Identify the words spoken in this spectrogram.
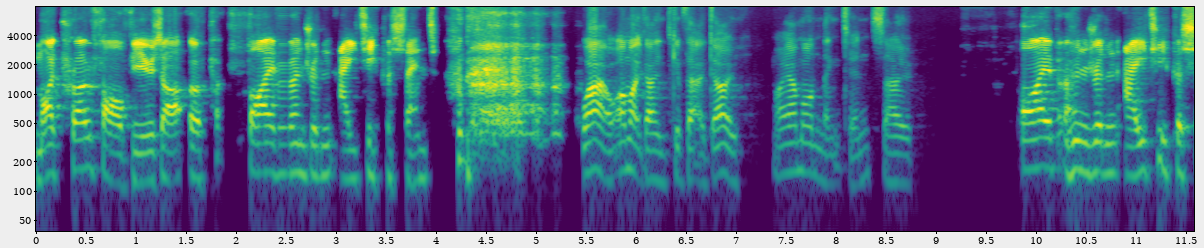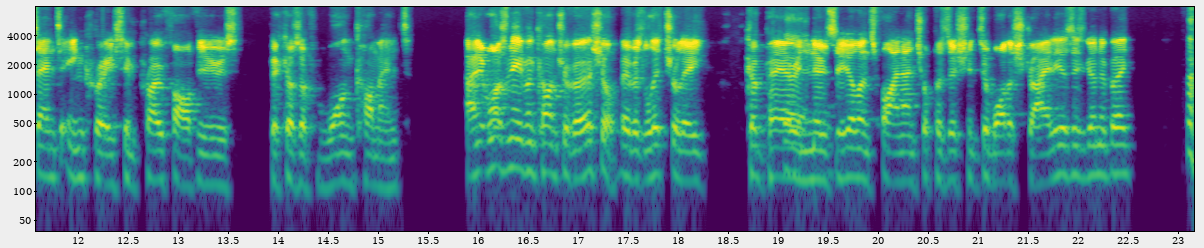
my profile views are up 580%. wow, I might go and give that a go. I am on LinkedIn, so 580% increase in profile views because of one comment. And it wasn't even controversial. It was literally comparing New Zealand's financial position to what Australia's is going to be.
